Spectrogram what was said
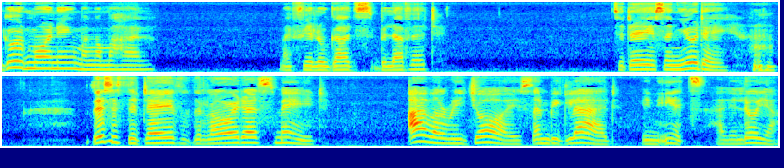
Good morning, mga mahal, my fellow God's beloved. Today is a new day. this is the day that the Lord has made. I will rejoice and be glad in it. Hallelujah.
